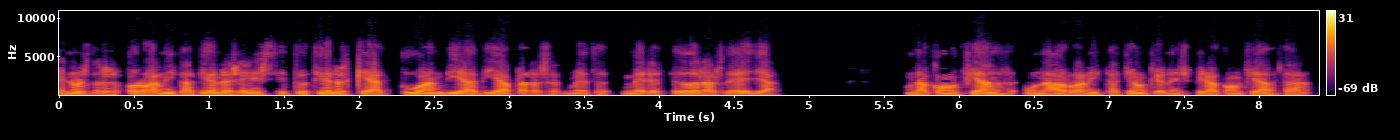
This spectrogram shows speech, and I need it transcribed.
en nuestras organizaciones e instituciones que actúan día a día para ser merecedoras de ella, una, confianza, una organización que no inspira confianza,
